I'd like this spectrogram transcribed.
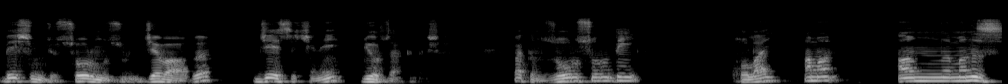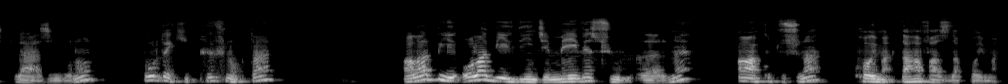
Beşinci sorumuzun cevabı C seçeneği diyoruz arkadaşlar. Bakın zor soru değil. kolay ama anlamanız lazım bunu. Buradaki püf nokta olabildiğince meyve suylarını A kutusuna koymak, daha fazla koymak.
